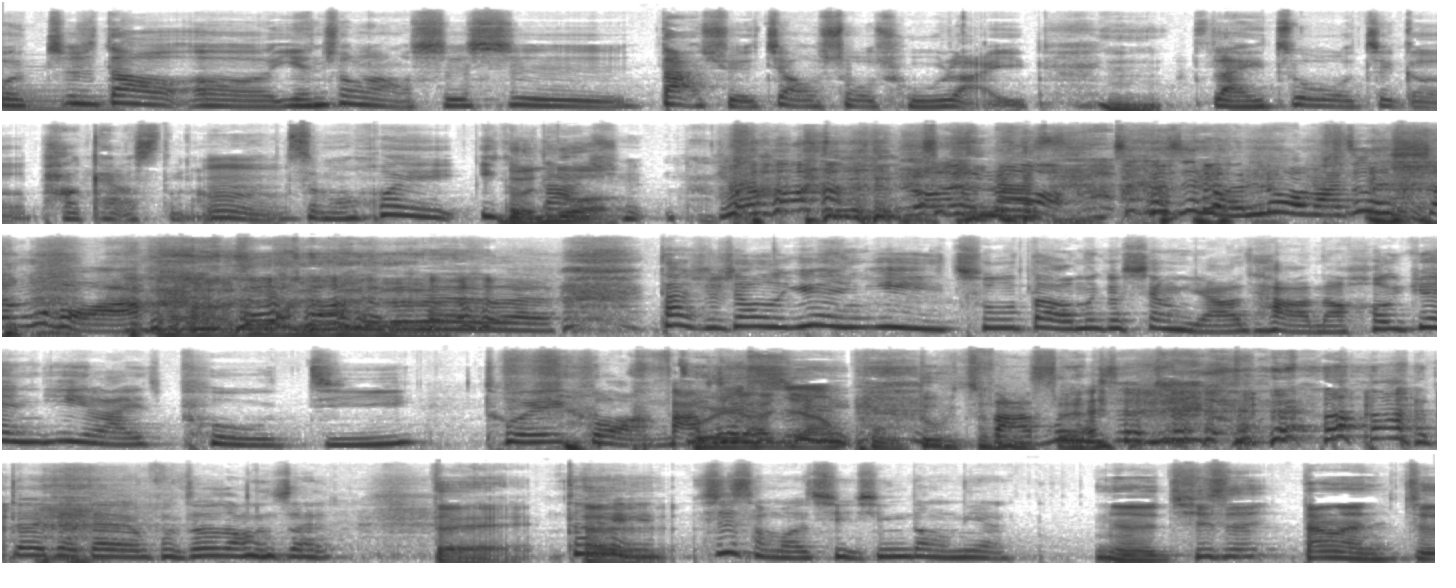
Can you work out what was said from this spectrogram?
我知道，呃，严仲老师是大学教授出来，嗯，来做这个 podcast 嘛，嗯，怎么会一个大学 沦落？这个是沦落吗？这个升华 对对对，大学教授愿意出到那个象牙塔，然后愿意来普及推广，法布是普度众生，对。对对，普度众生，对对，是什么起心动念？呃，其实当然，这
